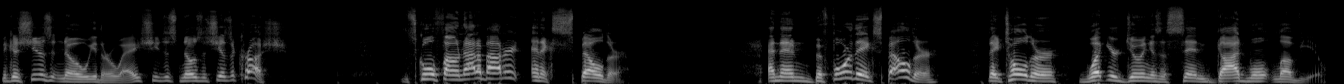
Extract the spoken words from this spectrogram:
because she doesn't know either way. She just knows that she has a crush. The school found out about it and expelled her. And then before they expelled her, they told her, What you're doing is a sin. God won't love you.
